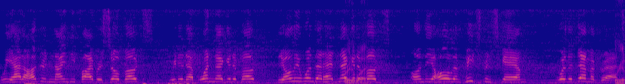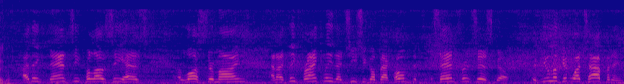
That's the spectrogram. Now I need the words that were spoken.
We had 195 or so votes. We didn't have one negative vote. The only one that had negative votes on the whole impeachment scam were the Democrats. We're gonna go. I think Nancy Pelosi has uh, lost her mind, and I think, frankly, that she should go back home to San Francisco. If you look at what's happening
